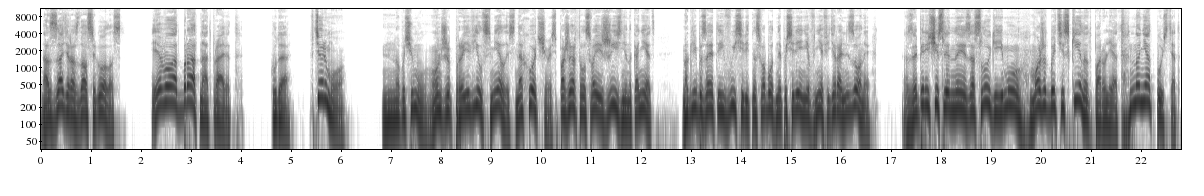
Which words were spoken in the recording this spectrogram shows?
а сзади раздался голос. «Его обратно отправят». «Куда?» «В тюрьму». «Но почему? Он же проявил смелость, находчивость, пожертвовал своей жизнью, наконец. Могли бы за это и выселить на свободное поселение вне федеральной зоны. За перечисленные заслуги ему, может быть, и скинут пару лет, но не отпустят».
